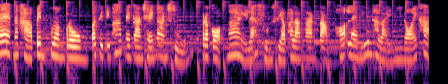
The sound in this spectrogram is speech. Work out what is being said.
แรกนะคะเป็นเฟืองตรง ประสิทธิภาพในการใช้งานสูงประกอบง่ายและสูญเสียพลังงานต่ำเพราะแรงลื่นถลายมีน้อยค่ะ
